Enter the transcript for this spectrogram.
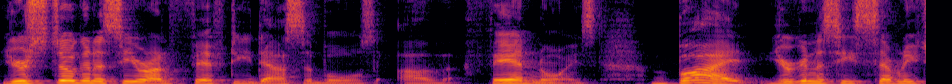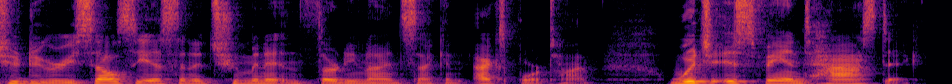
you're still going to see around 50 decibels of fan noise, but you're going to see 72 degrees Celsius in a 2 minute and 39 second export time, which is fantastic.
